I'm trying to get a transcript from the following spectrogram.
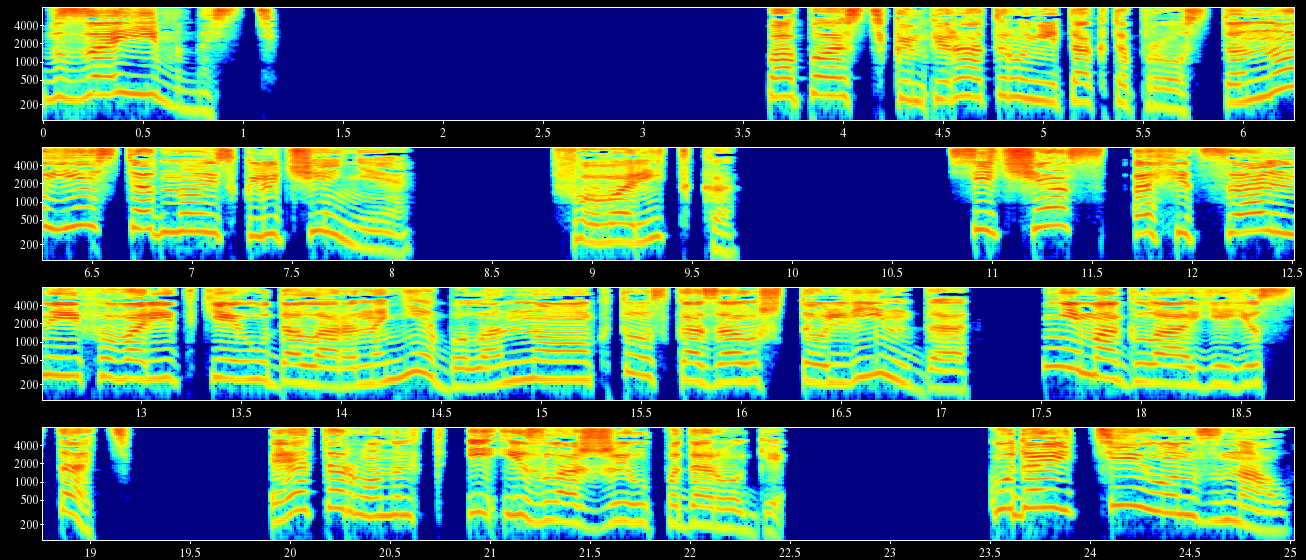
Взаимность! Попасть к императору не так-то просто, но есть одно исключение. Фаворитка. Сейчас официальной фаворитки у Даларана не было, но кто сказал, что Линда не могла ею стать? Это Рональд и изложил по дороге. Куда идти он знал.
